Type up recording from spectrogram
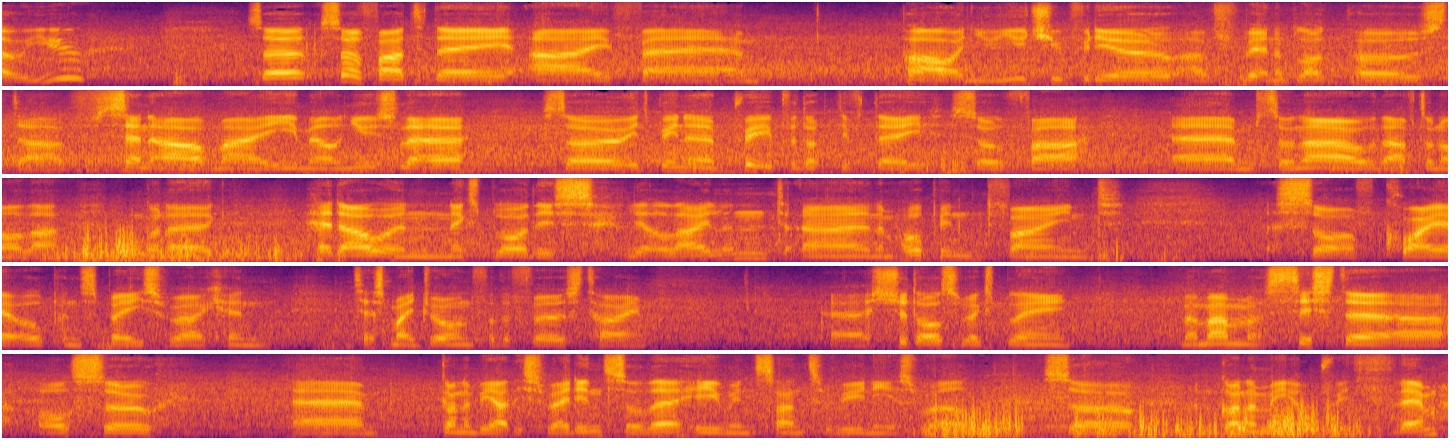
Hello you! So, so far today I've um, put out a new YouTube video, I've written a blog post, I've sent out my email newsletter so it's been a pretty productive day so far um, so now that I've done all that I'm gonna head out and explore this little island and I'm hoping to find a sort of quiet open space where I can test my drone for the first time. I uh, should also explain my mum and sister are also um, going to be at this wedding so they're here in Santorini as well. So I'm going to meet up with them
